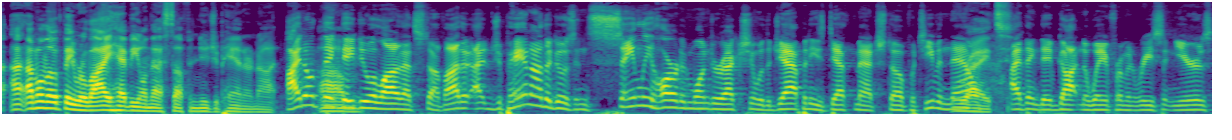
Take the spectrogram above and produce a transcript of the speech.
I I don't know if they rely heavy on that stuff in New Japan or not. I don't think Um, they do a lot of that stuff. Either uh, Japan either goes insanely hard in one direction with the Japanese death match stuff, which even now Right. I think they've gotten away from in recent years.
